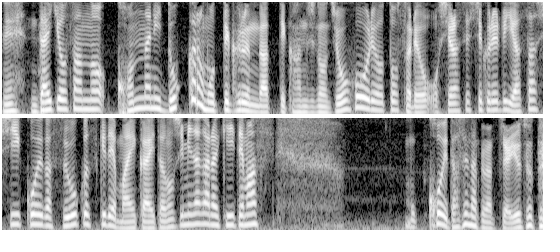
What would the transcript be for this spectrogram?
ね、大京さんのこんなにどっから持ってくるんだって感じの情報量とそれをお知らせしてくれる優しい声がすごく好きで毎回楽しみながら聞いてます。もう声出せなくなっちゃうよ、ちょっと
